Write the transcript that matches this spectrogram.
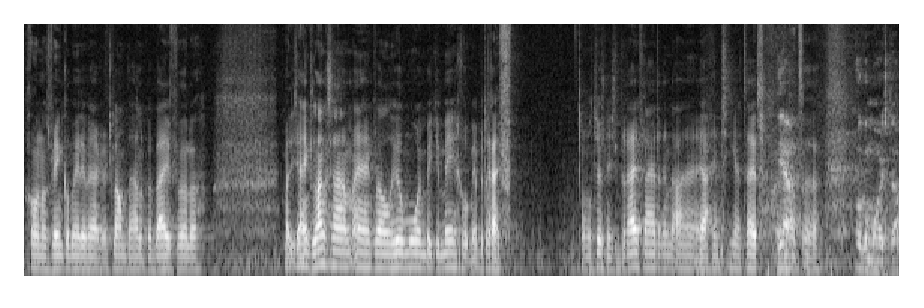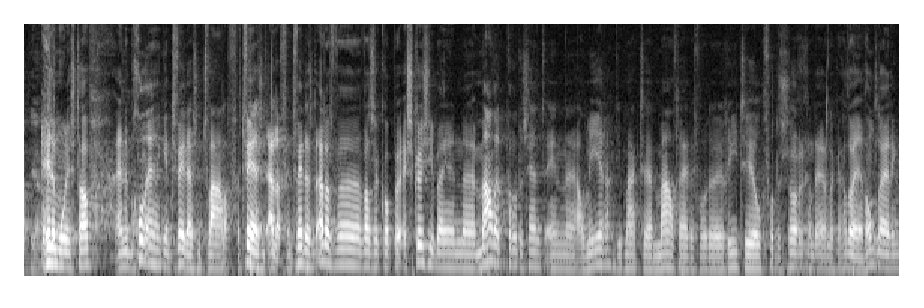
Gewoon als winkelmedewerker, klanten helpen, bijvullen. Maar die is eigenlijk langzaam eigenlijk wel heel mooi een beetje meegegroeid met het bedrijf. Ondertussen is hij bedrijfsleider in, de, uh, ja, in tien jaar tijd. Ja, dat, ook een mooie stap. Ja. Hele mooie stap. En dat begon eigenlijk in 2012, 2011. In 2011 was ik op excursie bij een maaltijdproducent in Almere. Die maakte maaltijden voor de retail, voor de zorg en dergelijke. Hadden wij een rondleiding.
